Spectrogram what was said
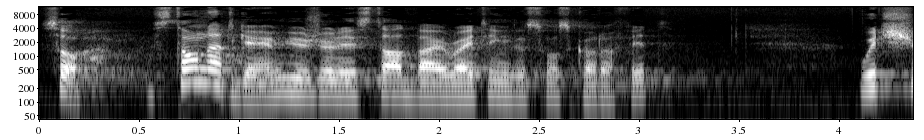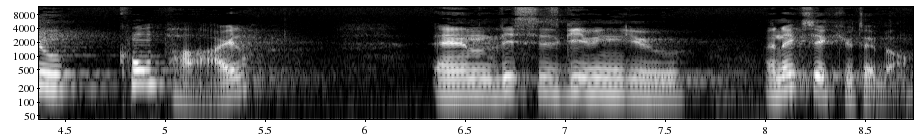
So, a standard game usually starts by writing the source code of it, which you compile, and this is giving you an executable.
